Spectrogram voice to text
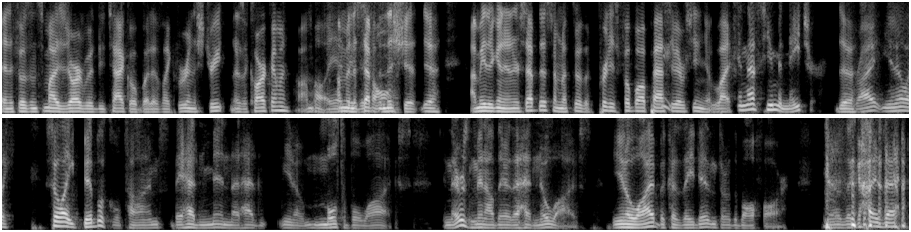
And if it was in somebody's yard, we'd do tackle. But if like we're in the street and there's a car coming, I'm, Oh, yeah, I'm dude, intercepting this shit. Yeah. I'm either going to intercept this. or I'm going to throw the prettiest football pass Dude. you've ever seen in your life. and that's human nature. Yeah. right? You know, like so like biblical times, they had men that had, you know, multiple wives. And there's men out there that had no wives. You know why? Because they didn't throw the ball far. You know, the guys that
